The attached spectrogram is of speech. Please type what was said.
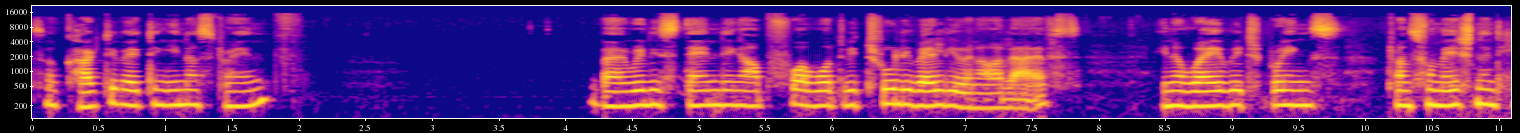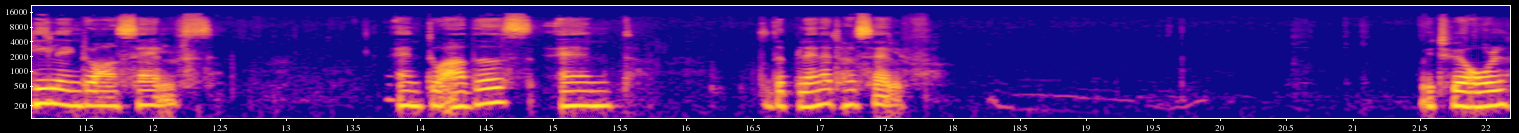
So, cultivating inner strength by really standing up for what we truly value in our lives in a way which brings transformation and healing to ourselves and to others and to the planet herself, which we are all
